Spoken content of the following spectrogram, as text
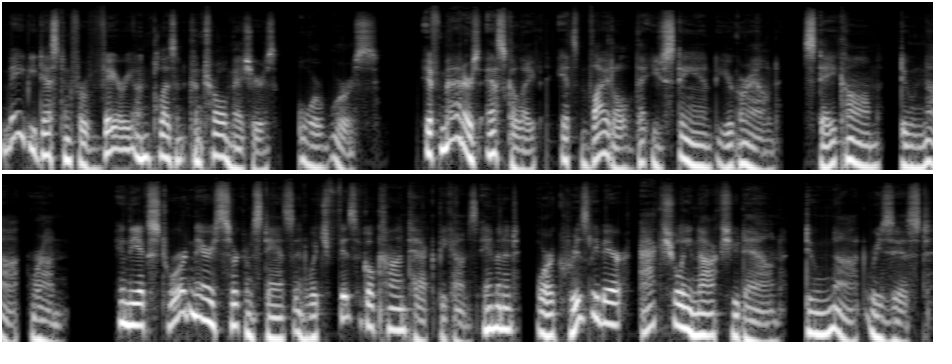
may be destined for very unpleasant control measures or worse. If matters escalate, it's vital that you stand your ground. Stay calm, do not run. In the extraordinary circumstance in which physical contact becomes imminent or a grizzly bear actually knocks you down, do not resist.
